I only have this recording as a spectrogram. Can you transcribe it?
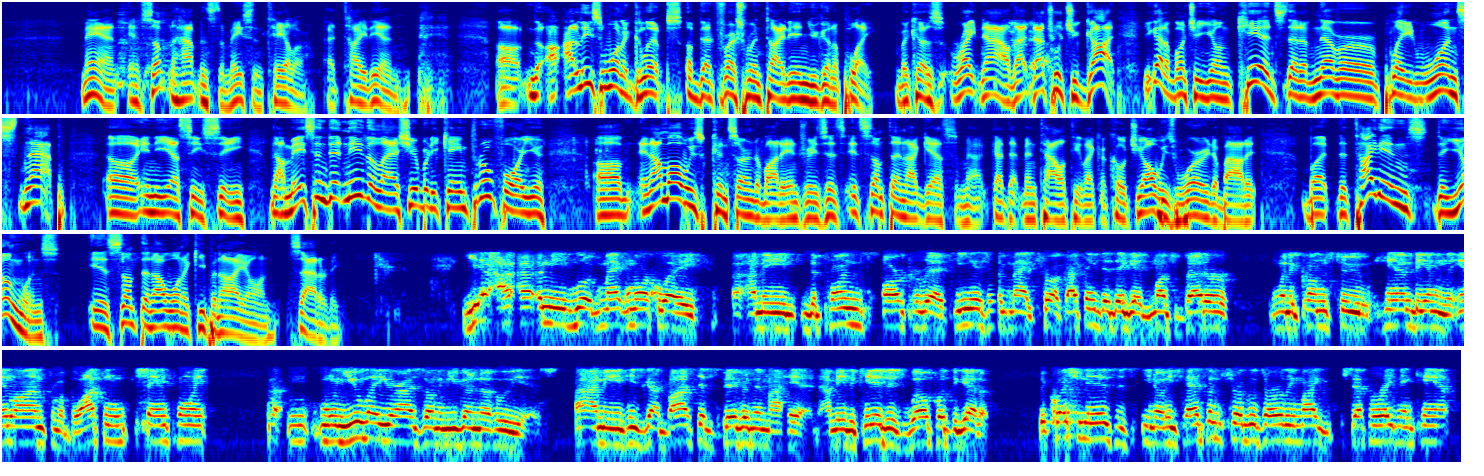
man, if something happens to Mason Taylor at tight end, uh, I at least want a glimpse of that freshman tight end you're going to play because right now that that's what you got. You got a bunch of young kids that have never played one snap uh, in the SEC. Now Mason didn't either last year, but he came through for you. Um, and I'm always concerned about injuries. It's it's something I guess I, mean, I got that mentality like a coach. You're always worried about it, but the tight ends, the young ones, is something I want to keep an eye on Saturday. Yeah, I, I mean, look, Mac Markway. I mean, the puns are correct. He is a Mac truck. I think that they get much better when it comes to him being in the inline from a blocking standpoint. When you lay your eyes on him, you're going to know who he is. I mean, he's got biceps bigger than my head. I mean, the kid is well put together. The question is, is you know, he's had some struggles early, Mike, separating in camp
